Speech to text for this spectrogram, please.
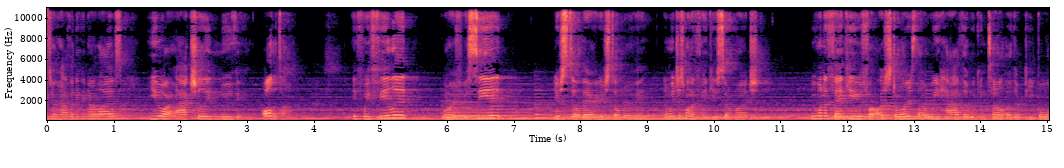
things are happening in our lives. You are actually moving all the time. If we feel it or if we see it, you're still there, you're still moving. And we just want to thank you so much. We want to thank you for our stories that we have that we can tell other people.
